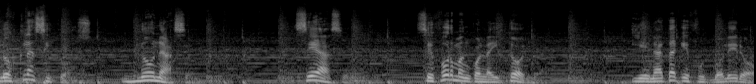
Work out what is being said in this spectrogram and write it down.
Los clásicos no nacen, se hacen, se forman con la historia. Y en Ataque Futbolero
